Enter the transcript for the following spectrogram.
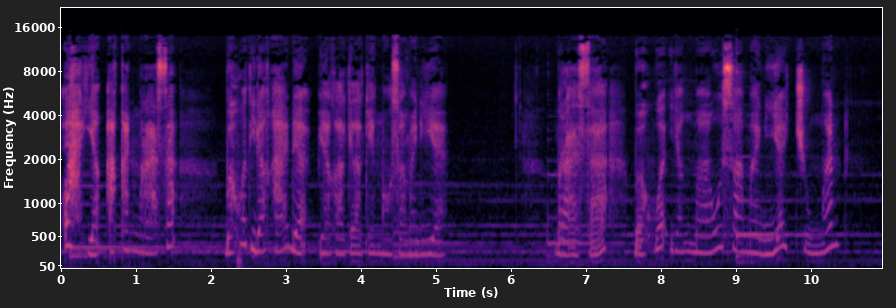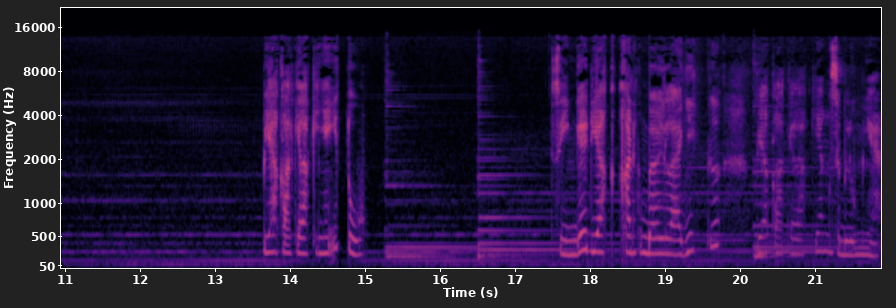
lah yang akan merasa bahwa tidak ada pihak laki-laki yang mau sama dia. Merasa bahwa yang mau sama dia cuman pihak laki-lakinya itu sehingga dia akan kembali lagi ke pihak laki-laki yang sebelumnya.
